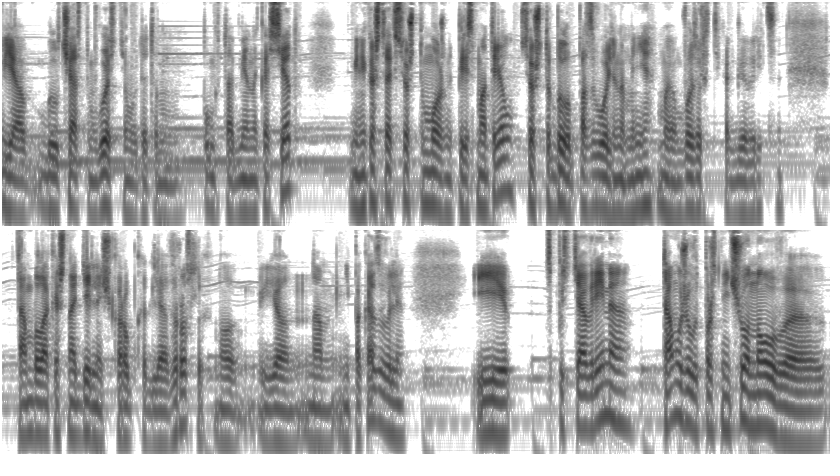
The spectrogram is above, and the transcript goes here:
Я был частым гостем вот этого пункта обмена кассет. Мне кажется, я все, что можно, пересмотрел, все, что было позволено мне в моем возрасте, как говорится. Там была, конечно, отдельная еще коробка для взрослых, но ее нам не показывали. И спустя время там уже вот просто ничего нового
